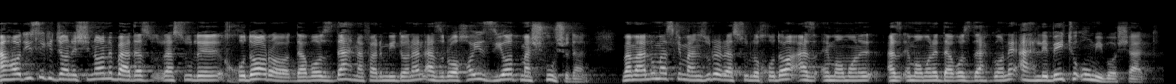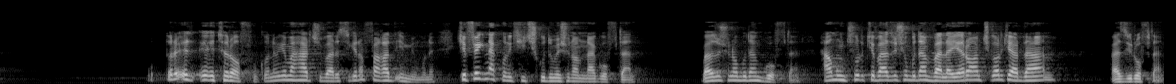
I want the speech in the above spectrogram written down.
احادیثی که جانشینان بعد از رسول خدا را دوازده نفر می‌دانند از راه های زیاد مشهور شدند و معلوم است که منظور رسول خدا از امامان, از امامان دوازدهگانه اهل بیت او می باشد داره اعتراف می‌کنه میگه من هر چی بررسی کردم فقط این میمونه که فکر نکنید هیچ کدومشون هم نگفتن. بعضیشون بودن گفتن. همونطور که بعضیشون بودن ولیه رو هم چیکار کردن؟ پذیرفتن.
